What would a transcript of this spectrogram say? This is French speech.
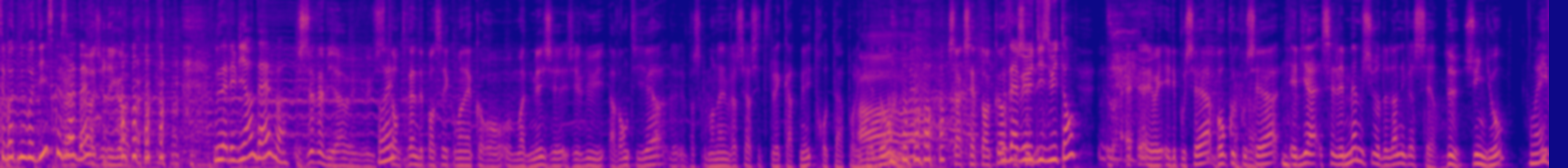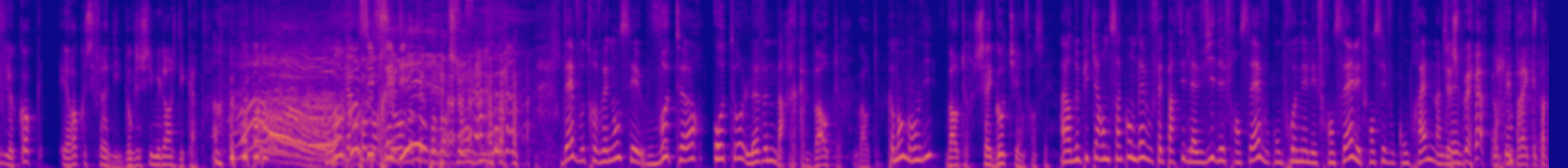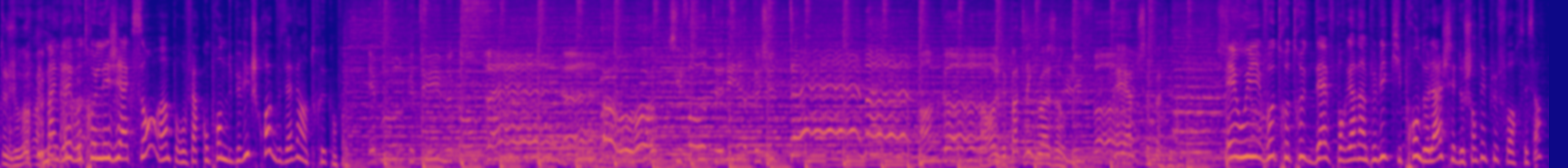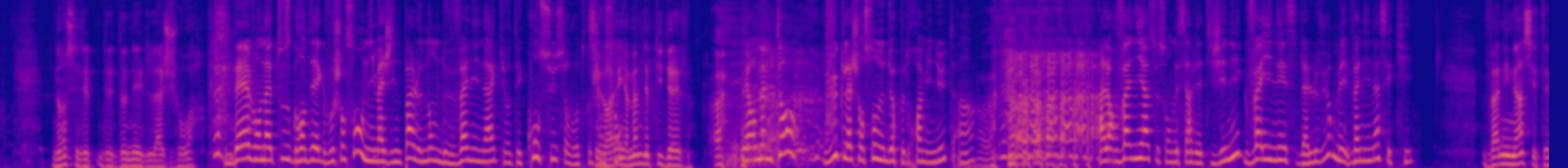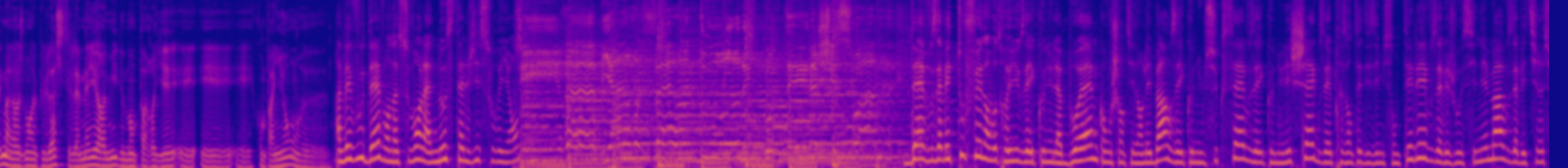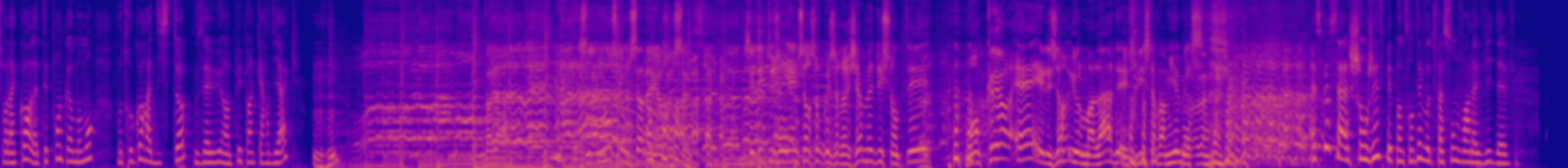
C'est votre nouveau disque, ça, Dave Ah, je rigole. Vous allez bien, Dave Je vais bien, oui. Je Ouais. suis en train de penser qu'on est encore au, au mois de mai. J'ai lu avant-hier, euh, parce que mon anniversaire c'était le 4 mai, trop tard pour les Ah. cadeaux. J'accepte encore. Vous avez eu 18 ans Euh, euh, oui, et des poussières, beaucoup de poussières. eh bien, c'est le même jour de l'anniversaire de Junio, Ouais. Yves Lecoq et Rocco Siffredi. Donc je suis mélange des quatre. Rocco Siffredi Dave, votre vrai nom, c'est Wouter Otto Levenbach. Wouter, Wouter. Comment on dit? Wouter, c'est Gauthier en français. Alors, depuis 45 ans, Dave, vous faites partie de la vie des Français. Vous comprenez les Français. Les Français vous comprennent, malgré, J'espère. On peut pas toujours. malgré votre léger accent, hein, pour vous faire comprendre du public. Je crois que vous avez un truc, en fait. Et pour que tu me comprennes, s'il faut te dire que je Patrick Loiseau. Et c'est parti. Et oui, votre truc, Dave, pour garder un public qui prend de l'âge, c'est de chanter plus fort, c'est ça? Non, c'est de, de donner de la joie. Dave, on a tous grandi avec vos chansons. On n'imagine pas le nombre de Vanina qui ont été conçues sur votre C'est chanson. vrai, il y a même des petits devs. Et en même temps, vu que la chanson ne dure que 3 minutes, hein. alors Vania, ce sont des serviettes hygiéniques, Vainé, c'est de la levure, mais Vanina, c'est qui? Vanina, c'était, malheureusement, elle plus là, c'était la meilleure amie de mon parolier et, et- et compagnon. euh, Avec vous, Dave, on a souvent la nostalgie souriante. Bien refaire un tour du côté de chez soi. Dave, vous avez tout fait dans votre vie. Vous avez connu la bohème quand vous chantiez dans les bars, vous avez connu le succès, vous avez connu l'échec, vous avez présenté des émissions de télé, vous avez joué au cinéma, vous avez tiré sur la corde, à tel point qu'à un moment, votre corps a dit stop, vous avez eu un pépin cardiaque. mhm. Voilà. Comme ça d'ailleurs, je sais. J'ai dit toujours, il y a une chanson que j'aurais jamais dû chanter. Mon cœur est, et les gens hurlent malade, et je dis, ça va mieux, merci. Est-ce que ça a changé, ce pépin de santé, votre façon de voir la vie, Dave?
